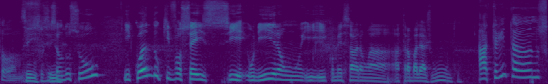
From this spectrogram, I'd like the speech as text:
Somos. Sim, Vocês sim. são do sul. E quando que vocês se uniram e, e começaram a, a trabalhar junto? Há 30 anos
